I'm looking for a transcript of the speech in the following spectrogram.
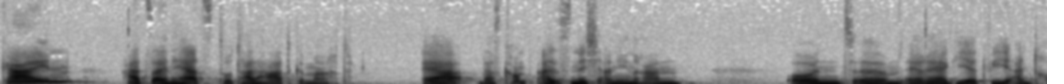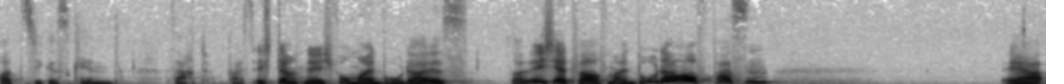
Kein hat sein Herz total hart gemacht. Er, das kommt alles nicht an ihn ran. Und ähm, er reagiert wie ein trotziges Kind. Sagt, weiß ich doch nicht, wo mein Bruder ist. Soll ich etwa auf meinen Bruder aufpassen? Er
